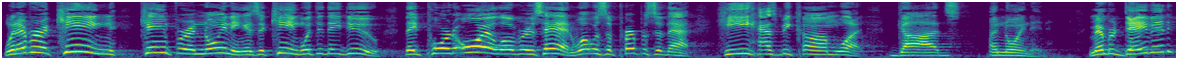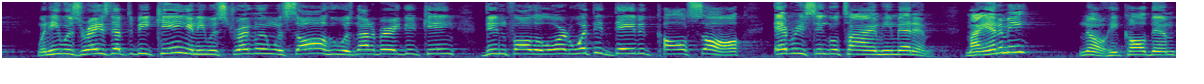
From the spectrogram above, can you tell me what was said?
Whenever a king came for anointing as a king, what did they do? They poured oil over his head. What was the purpose of that? He has become what? God's anointed. Remember David? When he was raised up to be king and he was struggling with Saul, who was not a very good king, didn't follow the Lord, what did David call Saul every single time he met him? My enemy? No, he called them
